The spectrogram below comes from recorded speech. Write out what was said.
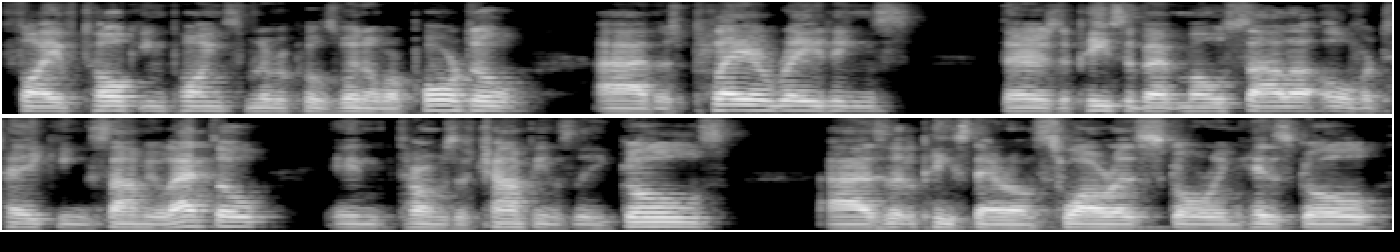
Five talking points from Liverpool's win over Porto. Uh, there's player ratings. There's a piece about Mo Salah overtaking Samuel Eto'o in terms of Champions League goals. Uh, a little piece there on Suarez scoring his goal.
